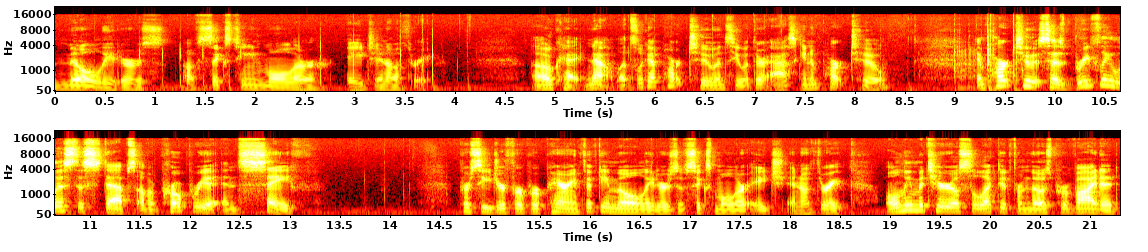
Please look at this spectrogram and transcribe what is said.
milliliters of 16 molar HNO3. Okay, now let's look at part 2 and see what they're asking in part 2. In part 2, it says, briefly list the steps of appropriate and safe procedure for preparing 50 milliliters of 6 molar HNO3. Only materials selected from those provided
